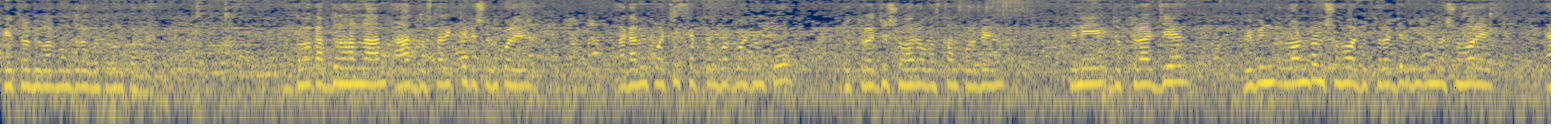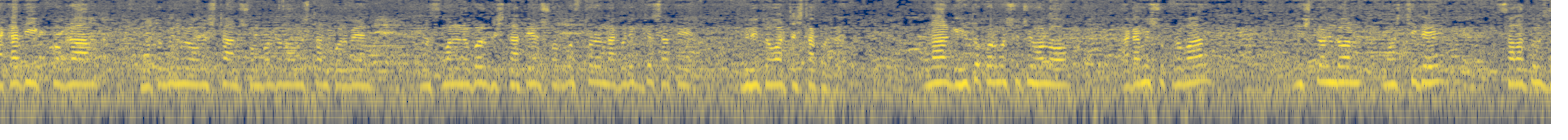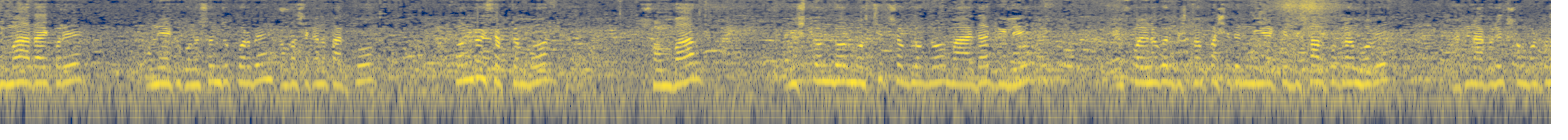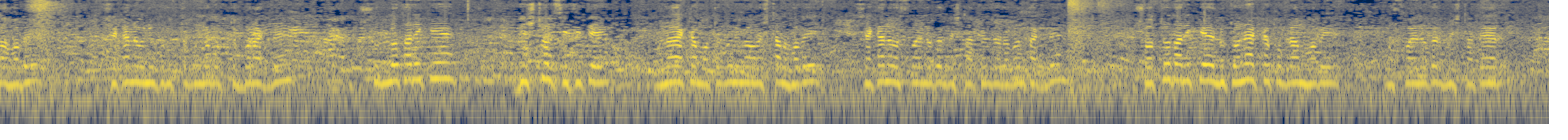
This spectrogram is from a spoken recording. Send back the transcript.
ক্ষেত্র বিমানবন্দরে অবতরণ করলেন। অধ্যাপক আব্দুল হান্নান আজ দশ তারিখ থেকে শুরু করে আগামী পঁচিশ সেপ্টেম্বর পর্যন্ত যুক্তরাজ্য শহরে অবস্থান করবেন। তিনি যুক্তরাজ্যের বিভিন্ন, লন্ডন সহ যুক্তরাজ্যের বিভিন্ন শহরে একাধিক প্রোগ্রাম, মতবিনিময় অনুষ্ঠান, সম্বর্ধনা অনুষ্ঠান করবেন ওসমানীনগর বিশ্বনাথের সর্বস্তরের নাগরিকদের সাথে মিলিত হওয়ার চেষ্টা করবেন। ওনার গৃহীত কর্মসূচি হল আগামী শুক্রবার ইস্ট লন্ডন মসজিদে সালাতুল জুমা আদায় করে উনি একটু গণসংযোগ করবেন। আমরা সেখানে থাকব। পনেরোই সেপ্টেম্বর সোমবার ইস্ট লন্ডন মসজিদ সংলগ্ন মায়দা গ্রিলে উসমানীনগর বিশ্বনাথবাসীদের নিয়ে একটি বিশাল প্রোগ্রাম হবে। একটি নাগরিক সম্বর্ধনা হবে। সেখানে উনি গুরুত্বপূর্ণ বক্তব্য রাখবেন। ষোলো তারিখে ব্রিস্টল সিটিতে ওনার একটা মতবিনিময় অনুষ্ঠান হবে। সেখানে ওসমানীনগর বিশ্বনাথের জনগণ থাকবেন। সতেরো তারিখে লুটনে একটা প্রোগ্রাম হবে। ওসমানীনগর বিশ্বনাথের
